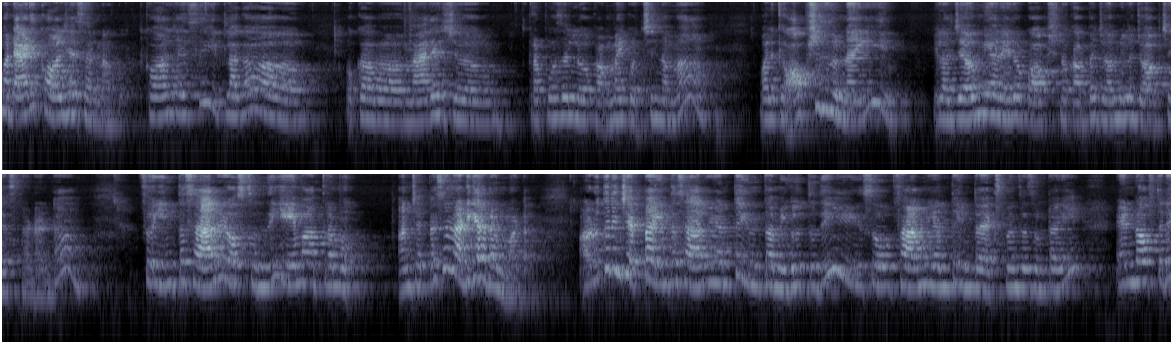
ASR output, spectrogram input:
మా డాడీ కాల్ చేశారు నాకు. కాల్ చేసి ఇట్లాగా ఒక మ్యారేజ్ ప్రపోజల్ ఒక అమ్మాయికి వచ్చిందమ్మా. వాళ్ళకి ఆప్షన్స్ ఉన్నాయి. ఇలా జర్మనీ అనేది ఒక ఆప్షన్ ఒక అబ్బాయి జర్మనీలో జాబ్ చేస్తున్నాడంట. సో ఇంత శాలరీ వస్తుంది ఏమాత్రము అని చెప్పేసి నన్ను అడిగారు అనమాట అడిగితే నేను చెప్పా ఇంత శాలరీ అంటే ఇంత మిగులుతుంది సో ఫ్యామిలీ అంతా ఇంత ఎక్స్పెన్సెస్ ఉంటాయి end of the day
